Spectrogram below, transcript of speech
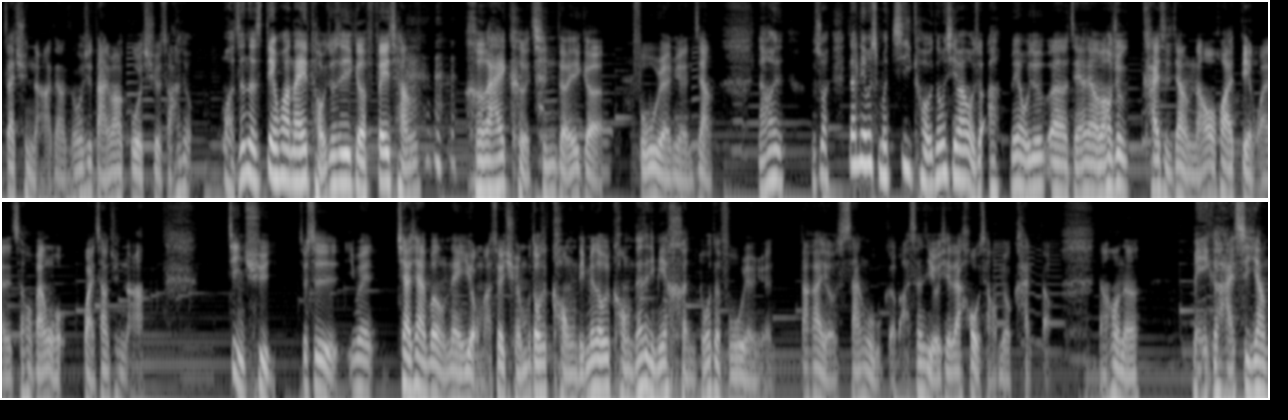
再去拿这样子，我去打电话过去的时候，他就哇，真的是电话那一头就是一个非常和蔼可亲的一个服务人员这样，然后。我说：“那你有什么忌口的东西吗？”我说：“啊，没有，我就呃怎样怎样。”然后就开始这样，然后后来点完了之后，反正我晚上去拿进去，就是因为现在现在不能内用嘛，所以全部都是空，里面都是空，但是里面很多的服务人员，大概有三五个吧，甚至有一些在后场我没有看到。然后呢，每个还是一样，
